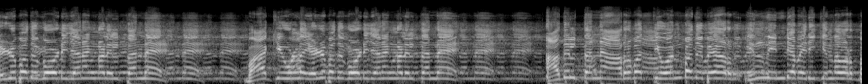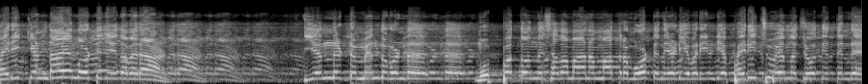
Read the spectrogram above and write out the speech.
എഴുപത് കോടി ജനങ്ങളിൽ തന്നെ ബാക്കിയുള്ള എഴുപത് കോടി ജനങ്ങളിൽ തന്നെ അതിൽ തന്നെ അറുപത്തി ഒൻപത് പേർ ഇന്ന് ഇന്ത്യ ഭരിക്കുന്നവർ ഭരിക്കണ്ട എന്ന് വോട്ട് ചെയ്തവരാണ്. എന്നിട്ടും എന്തുകൊണ്ട് മുപ്പത്തൊന്ന് ശതമാനം മാത്രം വോട്ട് നേടിയവർ ഇന്ത്യ ഭരിച്ചു എന്ന ചോദ്യത്തിന്റെ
